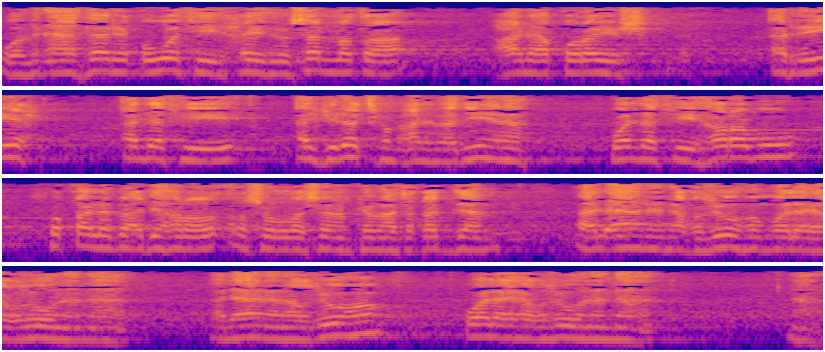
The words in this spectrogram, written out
ومن آثار قوته حيث سلط على قريش الريح التي أجلتهم عن المدينة والتي هربوا وقال بعدها رسول الله صلى الله عليه وسلم كما تقدم الآن نغزوهم ولا يغزوننا الآن نغزوهم ولا يغزوننا. نعم.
